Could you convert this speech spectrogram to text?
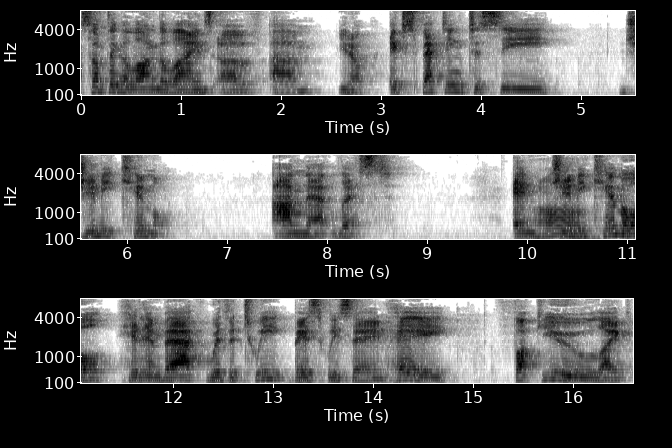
something along the lines of, um, you know, expecting to see Jimmy Kimmel on that list. And Oh. Jimmy Kimmel hit him back with a tweet basically saying, hey, fuck you. Like,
